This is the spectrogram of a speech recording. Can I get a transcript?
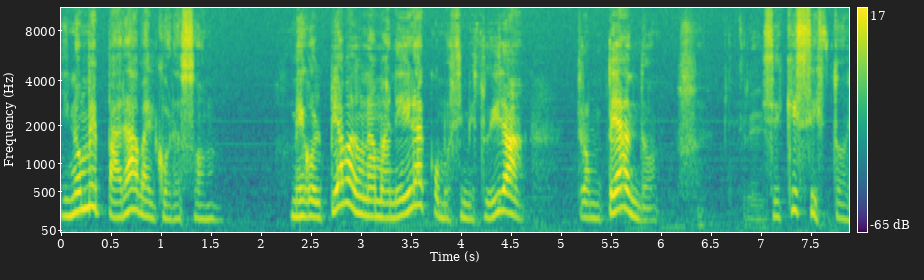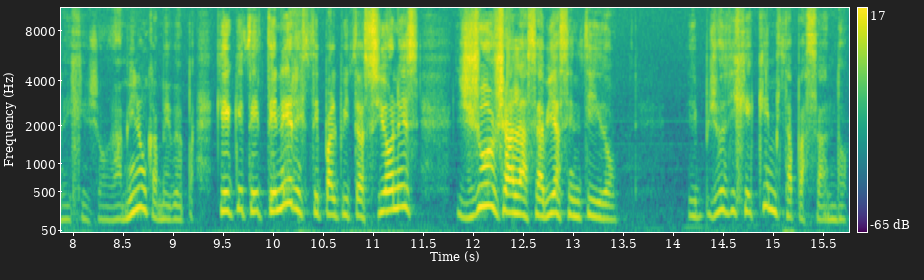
Y no me paraba el corazón me golpeaba de una manera como si me estuviera trompeando. Dice, ¿qué es esto? Dije yo, a mí nunca me... Que, que tener este, palpitaciones, yo ya las había sentido. Y yo dije, ¿qué me está pasando?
